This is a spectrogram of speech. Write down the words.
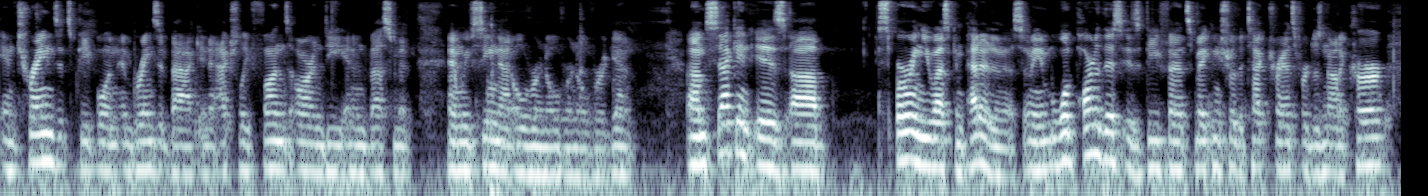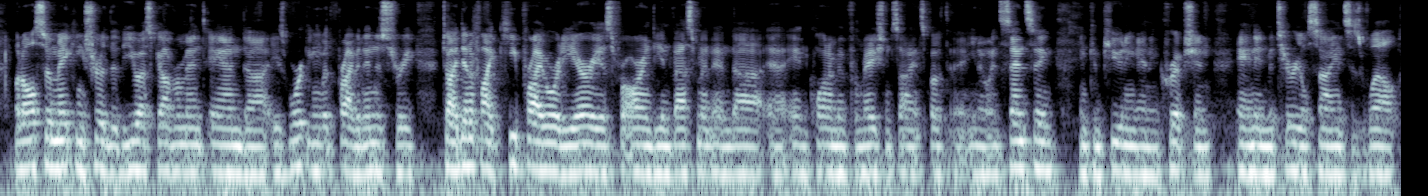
and trains its people and, and brings it back and actually funds R&D and investment. And we've seen that over and over and over again. Um, second is uh, spurring U.S. competitiveness. I mean, one part of this is defense, making sure the tech transfer does not occur, but also making sure that the U.S. government and uh, is working with private industry to identify key priority areas for R&D investment and uh, in quantum information science, both uh, you know in sensing, in computing, and encryption, and in material science as well.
